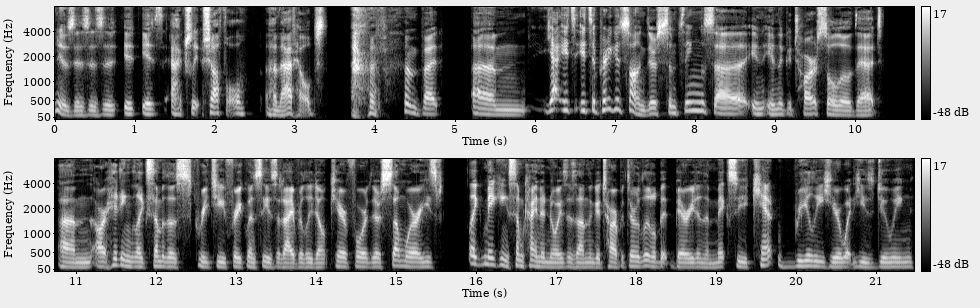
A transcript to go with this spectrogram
news is, is it, it is actually shuffle. Uh, that helps. but um, yeah, it's it's a pretty good song. There's some things uh, in in the guitar solo that um, are hitting like some of those screechy frequencies that I really don't care for. There's somewhere he's like making some kind of noises on the guitar, but they're a little bit buried in the mix, so you can't really hear what he's doing.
